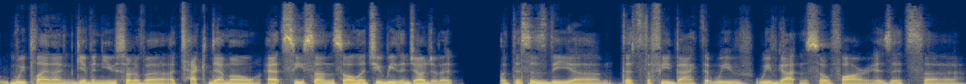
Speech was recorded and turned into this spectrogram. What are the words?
we plan on giving you sort of a, a tech demo at CSUN, so I'll let you be the judge of it. But this is the um, that's the feedback that we've we've gotten so far. Is it's uh,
